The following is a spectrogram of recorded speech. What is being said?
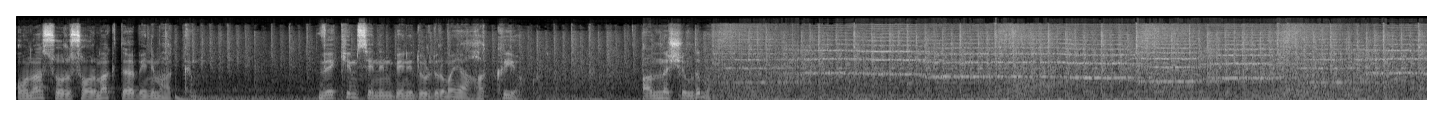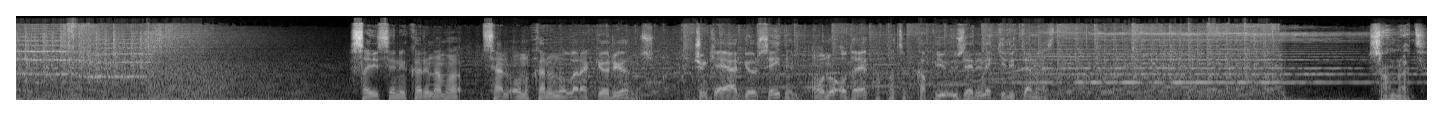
ona soru sormak da benim hakkım. Ve kimsenin beni durdurmaya hakkı yok. Anlaşıldı mı? Sayı senin karın ama sen onu karın olarak görüyor musun? Çünkü eğer görseydin onu odaya kapatıp kapıyı üzerine kilitlemezdin. Samrat,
